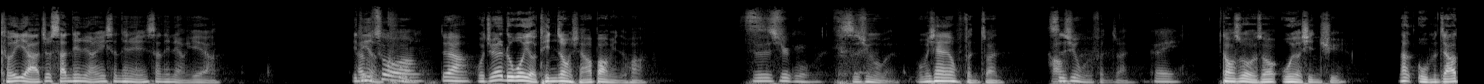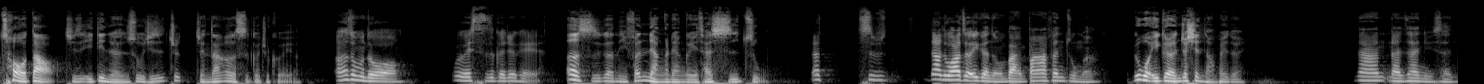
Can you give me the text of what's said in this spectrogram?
可以啊，就三天两夜，三天两夜，三天两夜啊，一定很酷。啊对啊，我觉得如果有听众想要报名的话，私讯我们私讯我们，我们现在用粉砖，私讯我们粉砖，可以，告诉我说我有兴趣。那我们只要凑到其实一定人数，其实就简单二十个就可以了。啊，这么多哦，我以为十个就可以了，二十个你分两个两个也才十组，那是不是？那如果他只有一个人怎么办？帮他分组吗？如果一个人就现场配对，那男生还是女生？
